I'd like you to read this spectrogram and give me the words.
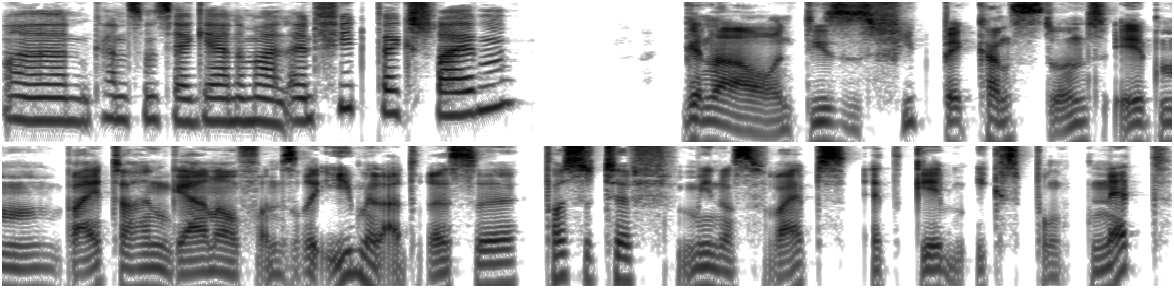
Äh, Du kannst uns ja gerne mal ein Feedback schreiben. Genau, und dieses Feedback kannst du uns eben weiterhin gerne auf unsere E-Mail-Adresse positive-vibes.gmx.net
